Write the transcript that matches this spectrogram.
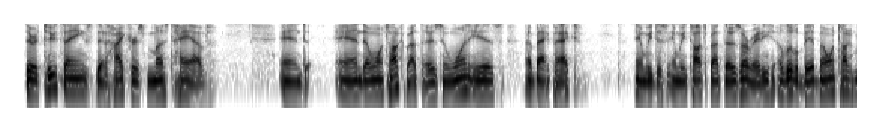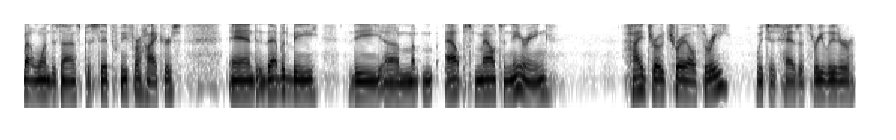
there are two things that hikers must have, and and I want to talk about those. And one is a backpack, and we just and we talked about those already a little bit. But I want to talk about one designed specifically for hikers, and that would be the um, Alps Mountaineering Hydro Trail 3, which is, has a 3 liter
